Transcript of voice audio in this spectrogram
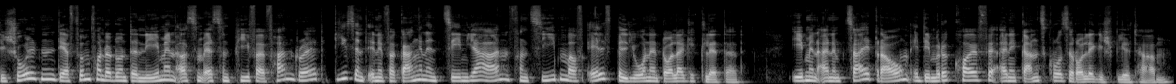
Die Schulden der 500 Unternehmen aus dem S&P 500, die sind in den vergangenen 10 Jahren von 7 auf 11 Billionen Dollar geklettert. Eben in einem Zeitraum, in dem Rückkäufe eine ganz große Rolle gespielt haben.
